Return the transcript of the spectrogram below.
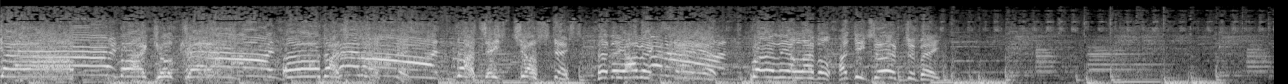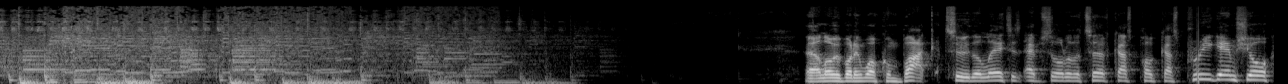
Yeah! Michael Kennan! Oh, that's justice! That is justice at the Amex Stadium. Burnley are level and deserve to be. Hello, everybody, and welcome back to the latest episode of the Turfcast podcast pre-game show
